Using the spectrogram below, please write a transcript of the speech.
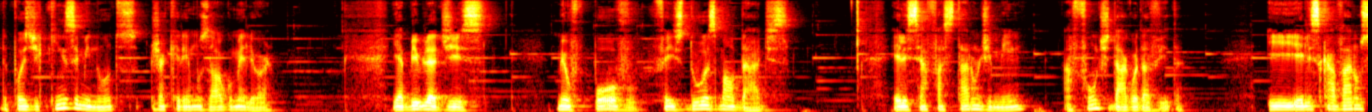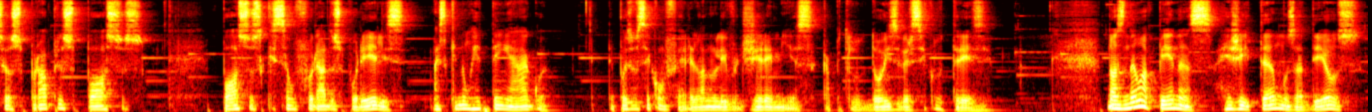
depois de 15 minutos já queremos algo melhor. E a Bíblia diz: Meu povo fez duas maldades. Eles se afastaram de mim, a fonte da água da vida, e eles cavaram seus próprios poços, poços que são furados por eles, mas que não retêm água. Depois você confere lá no livro de Jeremias, capítulo 2, versículo 13. Nós não apenas rejeitamos a Deus,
